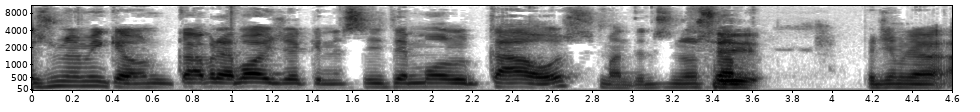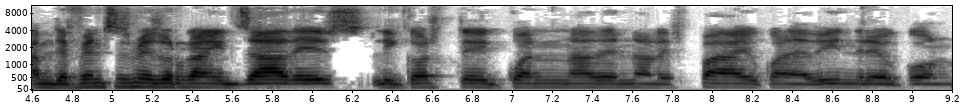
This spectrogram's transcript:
és una mica un cabra boja que necessita molt caos, m'entens? No sap, Sí, per exemple, amb defenses més organitzades, li costa quan ha d'anar a l'espai, o quan ha de vindre, o com,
